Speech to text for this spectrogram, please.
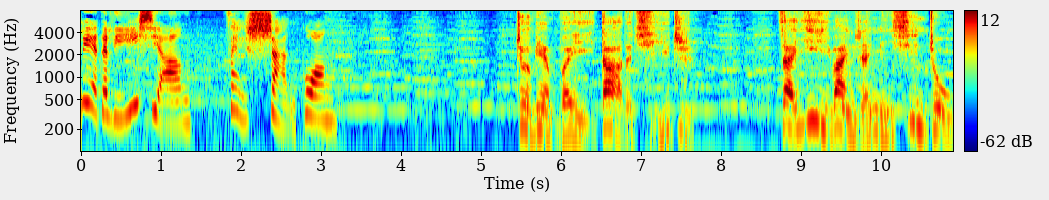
烈的理想。在闪光，这面伟大的旗帜，在亿万人民心中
